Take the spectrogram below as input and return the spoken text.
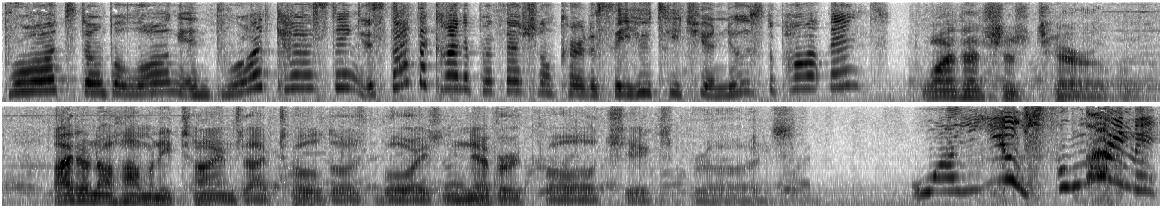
Broads don't belong in broadcasting? Is that the kind of professional courtesy you teach your news department? Why, that's just terrible. I don't know how many times I've told those boys never call chicks broads. Why, you slimy!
